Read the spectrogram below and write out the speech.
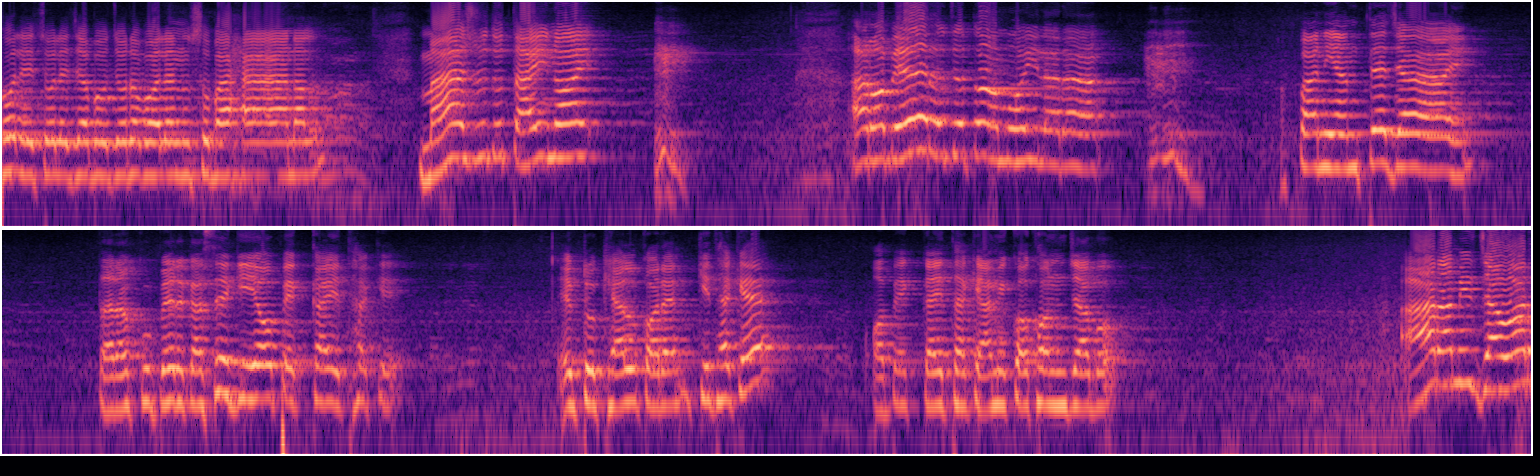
ঘরে চলে যাব। জোরে বলেন সুবাহান মা শুধু তাই নয়, আরবের যত মহিলারা পানি আনতে যায়, তারা কূপের কাছে গিয়ে অপেক্ষায় থাকে। একটু খেয়াল করেন, কি থাকে? অপেক্ষায় থাকে, আমি কখন যাব? আর আমি যাওয়ার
